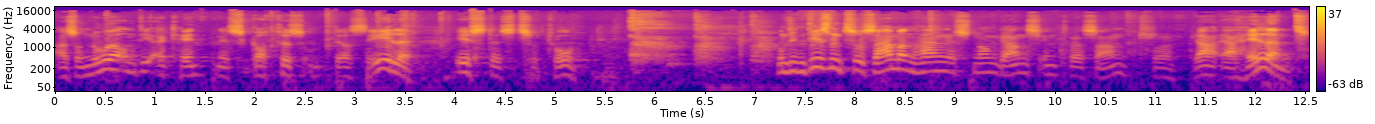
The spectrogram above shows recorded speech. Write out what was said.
Also nur um die Erkenntnis Gottes und der Seele ist es zu tun. Und in diesem Zusammenhang ist nun ganz interessant, äh, ja, erhellend,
